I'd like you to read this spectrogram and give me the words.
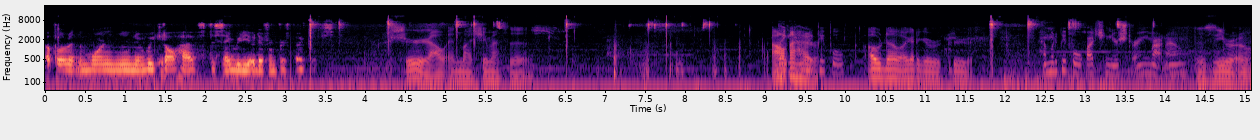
upload it in the morning, and then we could all have the same video, different perspectives. Sure, I'll end my stream after this. I don't know how how many to. people? Oh no, I gotta go recruit. How many people watching your stream right now? Zero.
